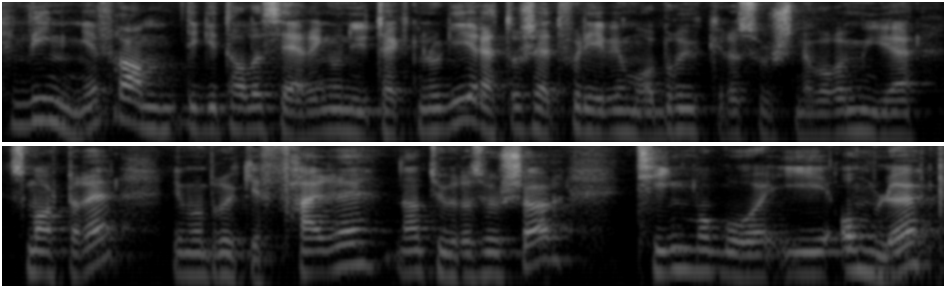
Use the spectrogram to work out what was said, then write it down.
tvinge fram digitalisering og ny teknologi, rett og slett fordi vi må bruke ressursene våre mye smartere. Vi må bruke færre naturressurser. Ting må gå i omløp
